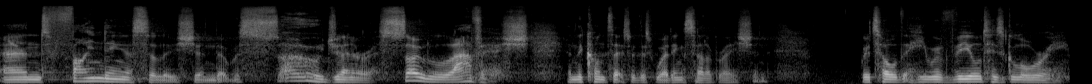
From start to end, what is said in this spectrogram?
and finding a solution that was so generous, so lavish in the context of this wedding celebration, we're told that he revealed his glory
